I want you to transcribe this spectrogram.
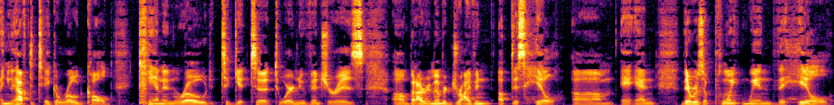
and you have to take a road called Cannon Road to get to, to where New Venture is. Um, but I remember driving up this hill, um, and, and, there was a point when the hill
